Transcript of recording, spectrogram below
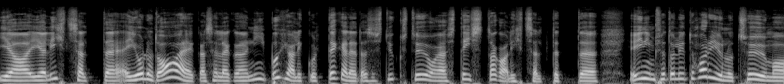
ja, ja lihtsalt ei olnud aega sellega nii põhjalikult tegeleda, sest üks töö ajas teist taga lihtsalt, et ja inimesed olid harjunud sööma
